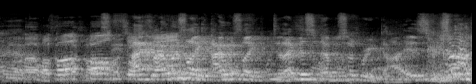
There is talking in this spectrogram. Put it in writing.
Uh, Football season. I, I was like, I was like, did I miss an episode where he dies or something?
